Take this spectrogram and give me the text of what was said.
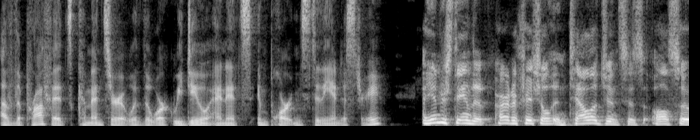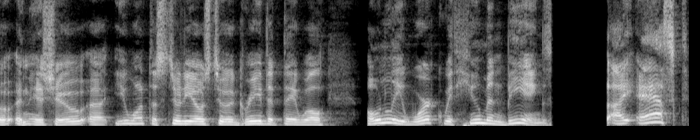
of the profits commensurate with the work we do and its importance to the industry. I understand that artificial intelligence is also an issue. Uh, you want the studios to agree that they will only work with human beings. I asked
